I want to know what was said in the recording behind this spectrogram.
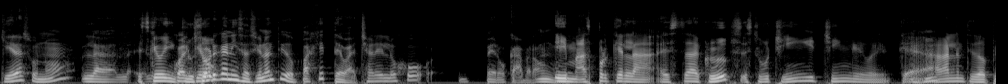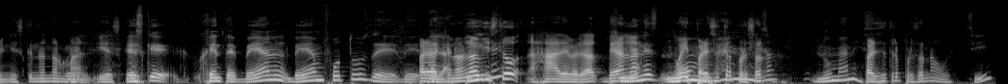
quieras o no, la, la- Es que, güey, cualquier incluso- organización antidopaje te va a echar el ojo, pero cabrón. güey. Y más porque la esta Cruz estuvo chingue y chingue, güey. Que Ujú. hagan el antidoping. Y es que no es normal. Y es que, Es que, gente, vean, vean fotos de, de para de el la que no lo ha visto, ajá, de verdad. Jiménez, no Güey, parece otra persona. güey. No mames. Parece otra persona, güey. ¿Sí?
